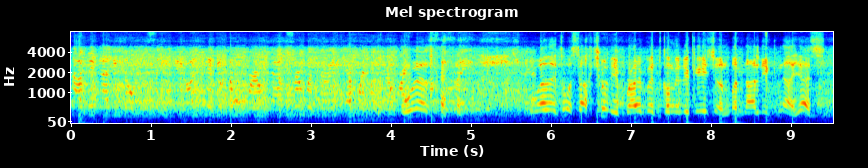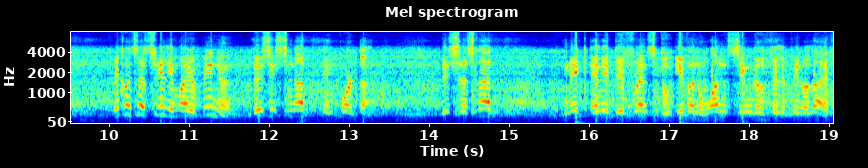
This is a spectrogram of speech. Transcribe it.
Sabi galing daw po sa inyo yun. Can you confirm that, sir? Was there an effort on your part Well- to stop the filing of impeachment? Well, it was actually private communication, but nalik na, yes. Because that's really my opinion. This is not important. This does not make any difference to even one single Filipino life.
